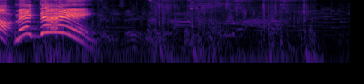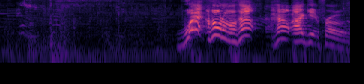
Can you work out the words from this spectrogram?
Stop, man! Dang! What? Hold on. How how I get froze?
